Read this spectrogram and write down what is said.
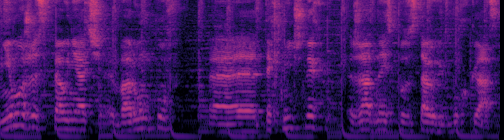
nie może spełniać warunków e, technicznych żadnej z pozostałych dwóch klas.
